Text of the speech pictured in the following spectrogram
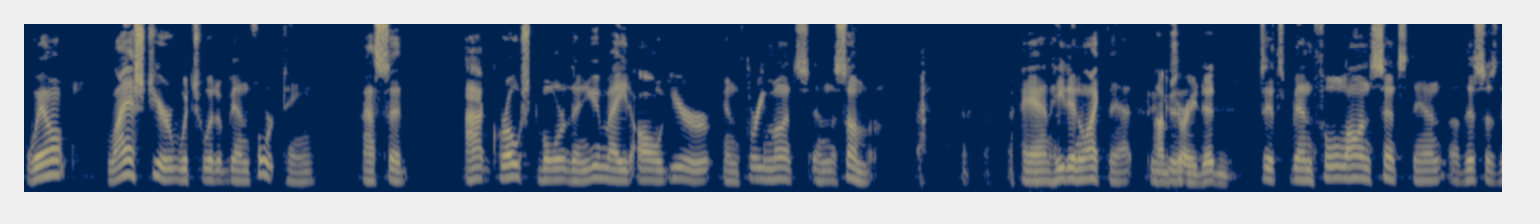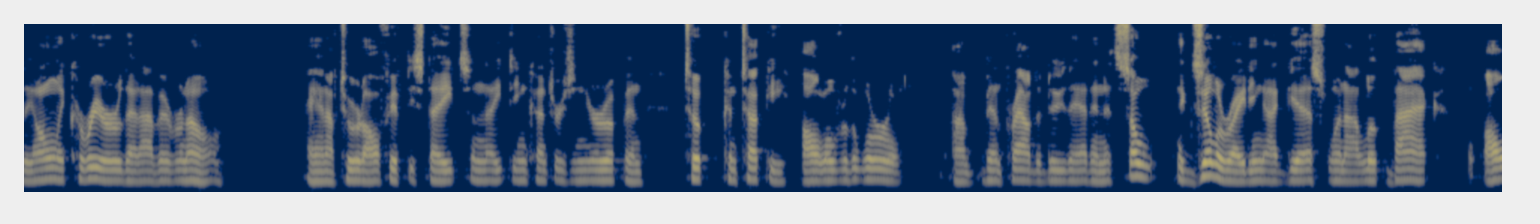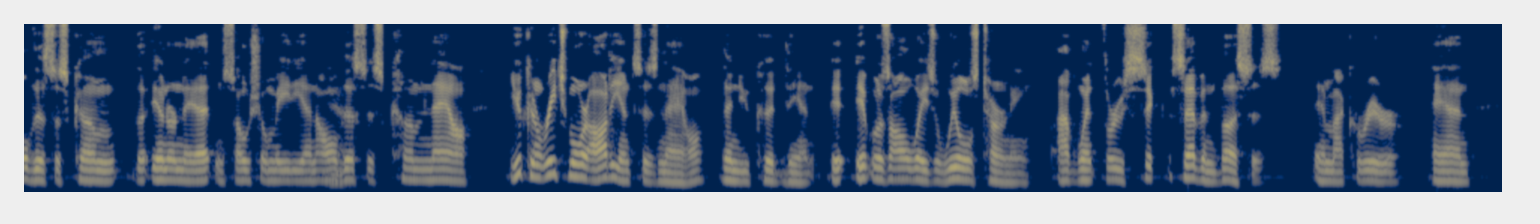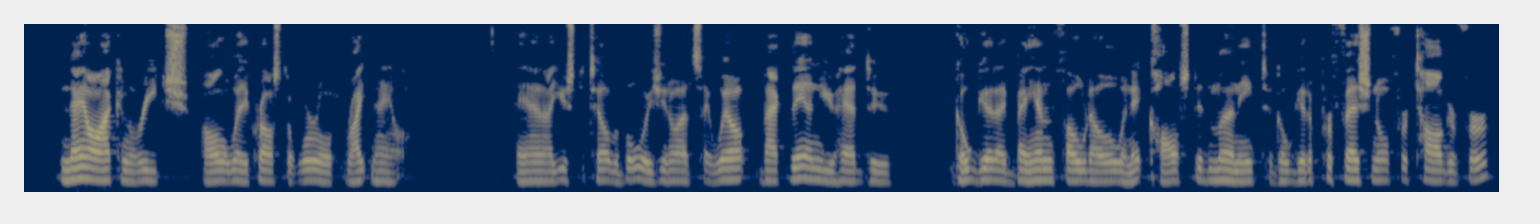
"Well, last year, which would have been 14, I said I grossed more than you made all year in three months in the summer." and he didn't like that. too I'm good. sure he didn't. It's been full on since then. Uh, this is the only career that I've ever known. And I've toured all 50 states and 18 countries in Europe and took Kentucky all over the world. I've been proud to do that. And it's so exhilarating, I guess, when I look back. All this has come, the internet and social media, and all Yeah. this has come now. You can reach more audiences now than you could then. It, it was always wheels turning. I've went through six, seven buses in my career, and now I can reach all the way across the world right now. And I used to tell the boys, you know, I'd say, well, back then you had to go get a band photo and it costed money to go get a professional photographer.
